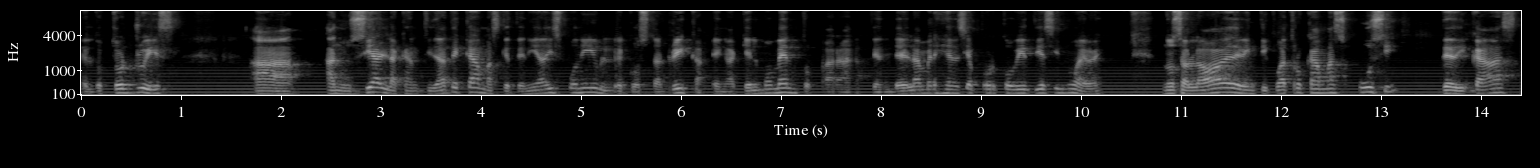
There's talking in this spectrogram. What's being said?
el doctor Ruiz a anunciar la cantidad de camas que tenía disponible Costa Rica en aquel momento para atender la emergencia por COVID-19, nos hablaba de 24 camas UCI dedicadas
